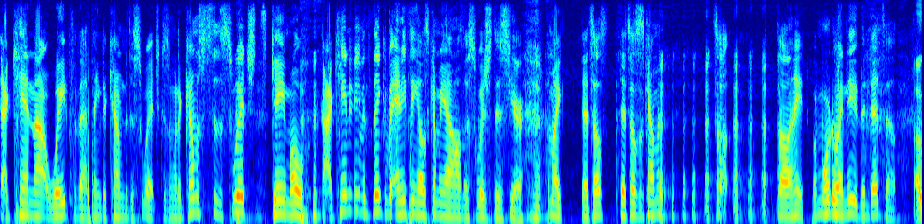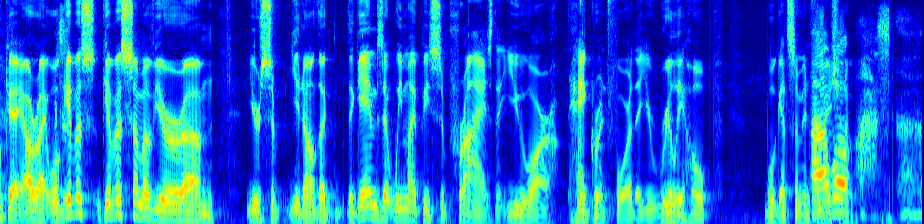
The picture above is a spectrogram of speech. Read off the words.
I cannot wait for that thing to come to the Switch because when it comes to the Switch, it's game over. I can't even think of anything else coming out on the Switch this year. I'm like, Dead Cells, Dead Cells is coming. That's all, that's all I need. What more do I need than Dead Cells? Okay. All right. Well, give us give us some of your um, your you know the the games that we might be surprised that you are hankering for that you really hope we'll get some Uh, information well, of. uh,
